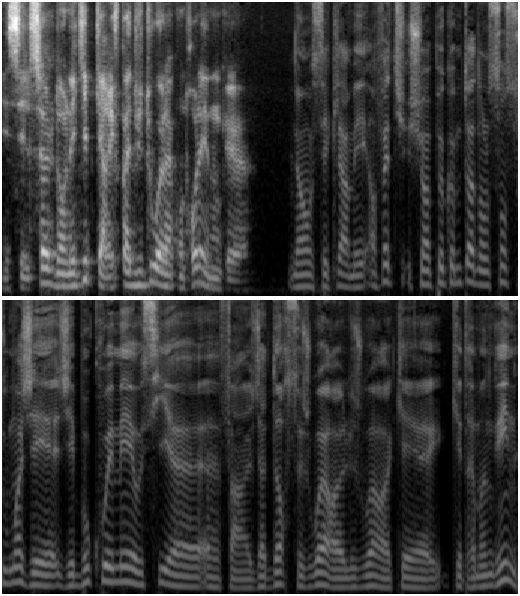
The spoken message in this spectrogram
et c'est le seul dans l'équipe qui n'arrive pas du tout à la contrôler. Donc, euh. Non, c'est clair. Mais en fait, je suis un peu comme toi dans le sens où moi, j'ai beaucoup aimé aussi. Euh, euh, enfin, j'adore ce joueur, le joueur qui est, qui est Draymond Green.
